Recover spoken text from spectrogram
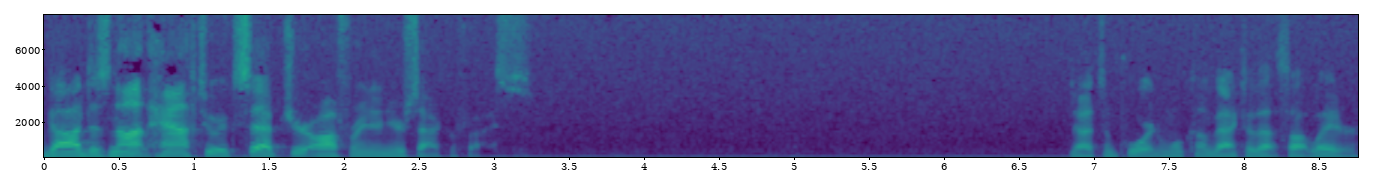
God does not have to accept your offering and your sacrifice. That's important. We'll come back to that thought later.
